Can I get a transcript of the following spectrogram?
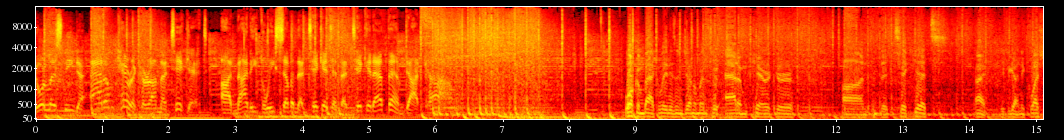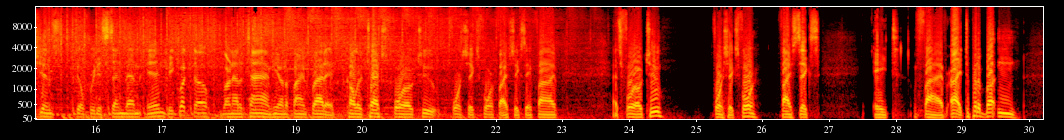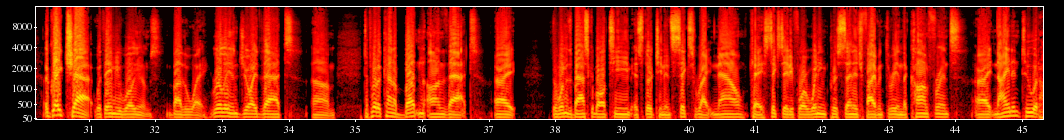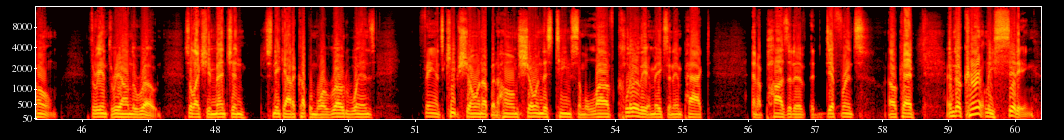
You're listening to Adam Carriker on The Ticket on 93.7 The Ticket and theticketfm.com. Welcome back, ladies and gentlemen, to Adam Carriker on The Ticket. All right, if you got any questions, feel free to send them in. Be quick, though. Run out of time here on a fine Friday. Call or text 402 464 5685. That's 402 464 5685. All right, to put a button, a great chat with Amy Williams, by the way. Really enjoyed that. Um, to put a kind of button on that, all right, the women's basketball team is 13 and 6 right now. Okay, 684 winning percentage, 5 and 3 in the conference. All right, 9 and 2 at home, 3 and 3 on the road. So, like she mentioned, sneak out a couple more road wins. Fans keep showing up at home, showing this team some love. Clearly, it makes an impact and a positive difference. Okay. And they're currently sitting,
